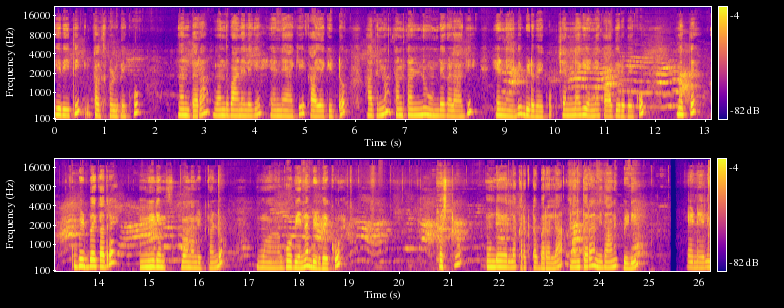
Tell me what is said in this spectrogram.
ಈ ರೀತಿ ಕಲಿಸ್ಕೊಳ್ಬೇಕು. ನಂತರ ಒಂದು ಬಾಣಲೆಗೆ ಎಣ್ಣೆ ಹಾಕಿ ಕಾಯಕ್ಕಿಟ್ಟು ಅದನ್ನು ಸಣ್ಣ ಸಣ್ಣ ಉಂಡೆಗಳಾಗಿ ಎಣ್ಣೆಯಲ್ಲಿ ಬಿಡಬೇಕು. ಚೆನ್ನಾಗಿ ಎಣ್ಣೆ ಕಾದಿರಬೇಕು. ಮತ್ತು ಬಿಡಬೇಕಾದ್ರೆ ಮೀಡಿಯಮ್ ಫ್ಲೋನಲ್ಲಿ ಇಟ್ಕೊಂಡು ಗೋಬಿಯನ್ನು ಬಿಡಬೇಕು. ಫಸ್ಟು ಉಂಡೆ ಎಲ್ಲ ಕರೆಕ್ಟಾಗಿ ಬರಲ್ಲ, ನಂತರ ನಿಧಾನಕ್ಕೆ ಬಿಡಿ. ಎಣ್ಣೆಯಲ್ಲಿ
